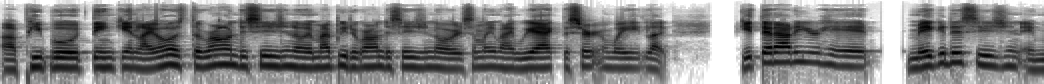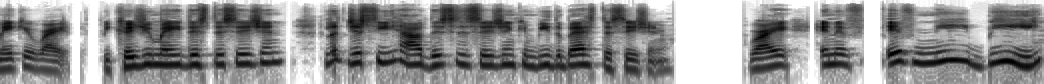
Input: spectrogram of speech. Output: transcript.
uh, people thinking like, oh, it's the wrong decision, or it might be the wrong decision, or somebody might react a certain way. Like, get that out of your head, make a decision, and make it right. Because you made this decision, let's just see how this decision can be the best decision. Right. And if if need be,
